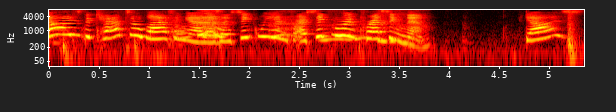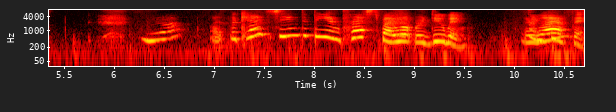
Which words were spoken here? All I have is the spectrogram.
guys, the cats are laughing at us. I think we, I think we're impressing them. Guys, Yeah. the cats seem to be impressed by what we're doing. They're laughing.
